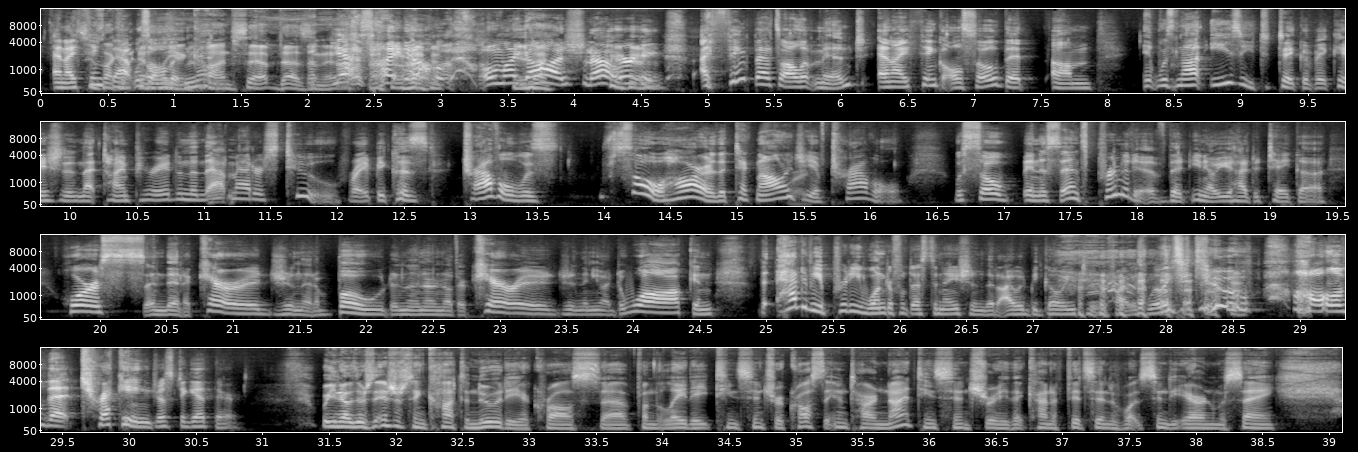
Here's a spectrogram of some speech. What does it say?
And I think that was all it meant. concept, doesn't it? Yes, I know. Oh my gosh, not working. I think that's all it meant, and I think also that um, it was not easy to take a vacation in that time period, and then that matters too, right? Because travel was so hard. The technology of travel was so, in a sense, primitive that you know you had to take a horse and then a carriage and then a boat and then another carriage and then you had to walk and it had to be a pretty wonderful destination that I would be going to if I was willing to do all of that trekking just to get there. Well, you know, there's an interesting continuity across uh, from the late 18th century across the entire 19th century that kind of fits into what Cindy Aron was saying.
